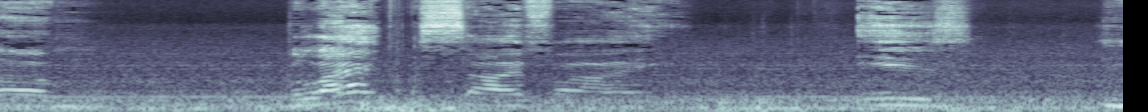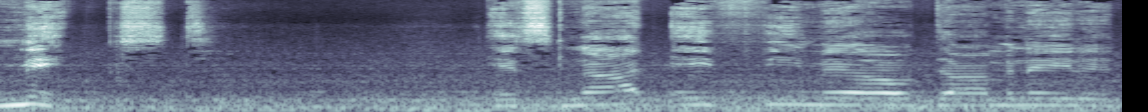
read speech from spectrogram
um, black sci-fi is mixed. It's not a female-dominated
